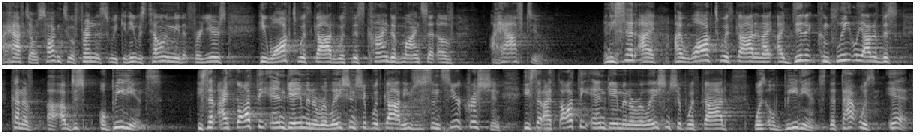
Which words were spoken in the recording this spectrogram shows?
I have to. I was talking to a friend this week, and he was telling me that for years he walked with God with this kind of mindset of, I have to. And he said, I, I walked with God and I, I did it completely out of this kind of uh, just obedience. He said, I thought the end game in a relationship with God, and he was a sincere Christian. He said, I thought the end game in a relationship with God was obedience, that that was it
